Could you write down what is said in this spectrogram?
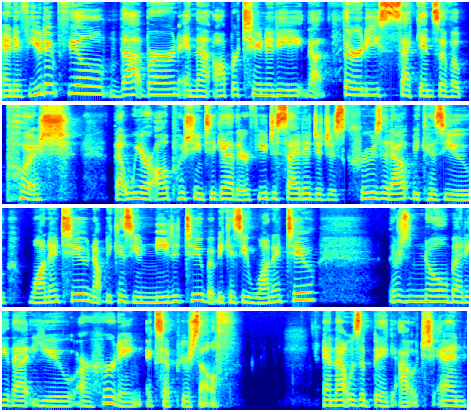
And if you didn't feel that burn and that opportunity, that 30 seconds of a push that we are all pushing together, if you decided to just cruise it out because you wanted to, not because you needed to, but because you wanted to, there's nobody that you are hurting except yourself. And that was a big ouch. And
